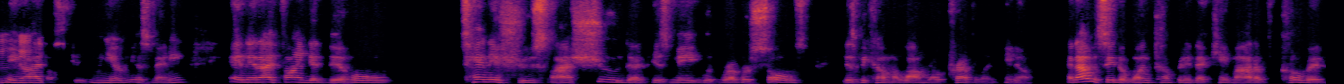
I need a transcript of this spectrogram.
Mm-hmm. You know, mm-hmm. I don't see nearly as many. And then I find that the whole tennis shoe slash shoe that is made with rubber soles has become a lot more prevalent. You know, and I would say the one company that came out of COVID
